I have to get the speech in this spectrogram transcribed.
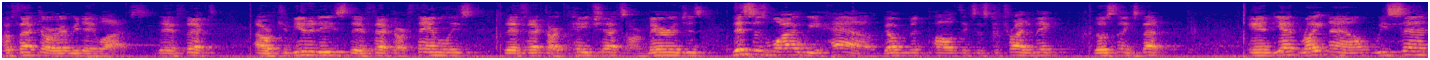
affect our everyday lives. They affect our communities, they affect our families, they affect our paychecks, our marriages. This is why we have government politics is to try to make those things better. And yet right now we send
